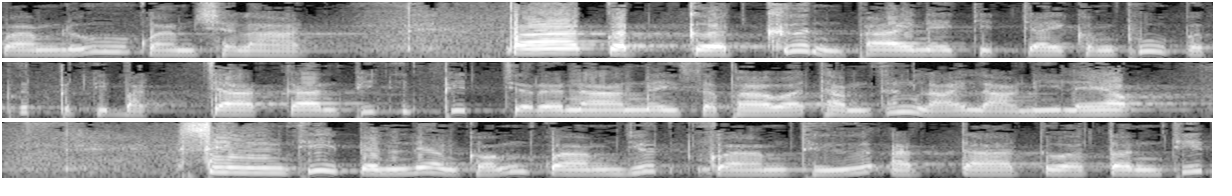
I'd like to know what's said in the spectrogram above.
ความรู้ความฉลาด ปรากฏเกิดขึ้นภายในจิตใจของผู้ประพฤติปฏิบัติจากการพิจิตพิจารณาในสภาวธรรมทั้งหลายเหล่านี้แล้ว สิ่งที่เป็นเรื่องของความยึดความถืออัตตาตัวตนทิฏ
